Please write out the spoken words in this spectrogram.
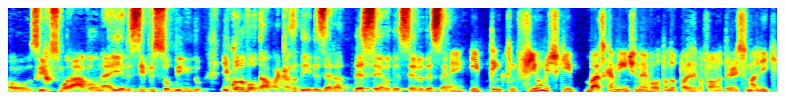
os, ricos moravam, né? E eles sempre subindo. E quando voltava para casa deles, era descendo, descendo, descendo. Sim. E tem, tem filmes que, basicamente, né? Voltando, por exemplo, a falar no Terence Malik,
